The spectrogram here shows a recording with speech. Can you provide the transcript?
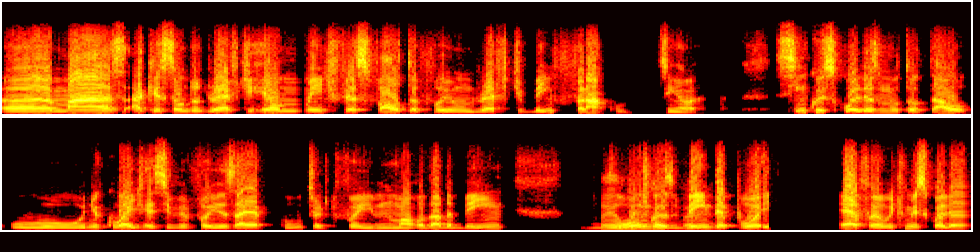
ah, mas a questão do draft realmente fez falta, foi um draft bem fraco, assim, ó. Cinco escolhas no total, o único wide receiver foi Isaiah Coulter, que foi numa rodada bem foi longa, bem depois. É, foi a última escolha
